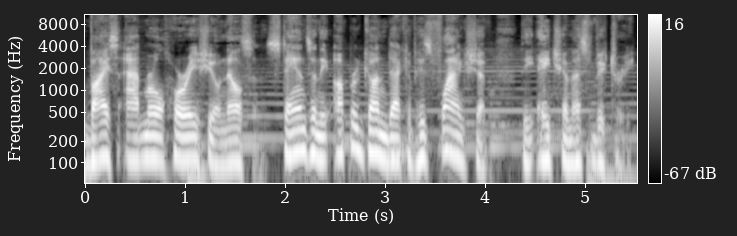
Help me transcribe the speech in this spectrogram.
Vice Admiral Horatio Nelson stands in the upper gun deck of his flagship, the HMS Victory.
